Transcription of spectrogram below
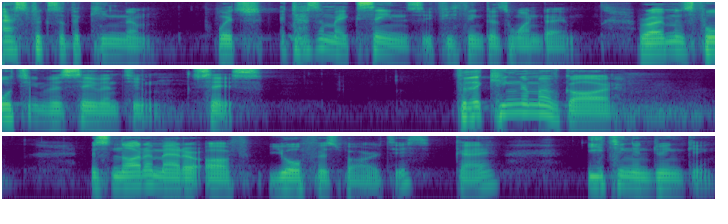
aspects of the kingdom, which it doesn't make sense if you think it's one day. Romans 14, verse 17 says, For the kingdom of God is not a matter of your first priorities, okay, eating and drinking,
